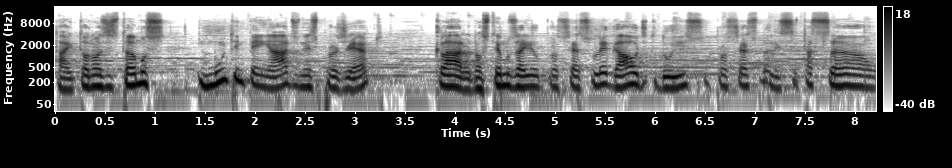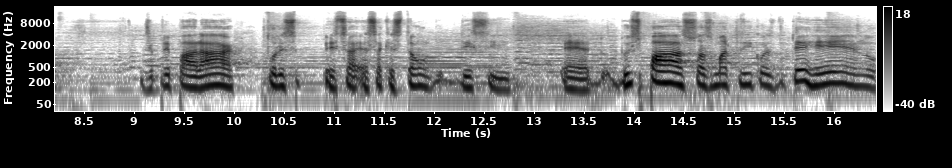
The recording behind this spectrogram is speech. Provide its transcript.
Tá? Então nós estamos muito empenhados nesse projeto. Claro, nós temos aí o processo legal de tudo isso, o processo da licitação, de preparar toda essa, essa questão desse, é, do, do, espaço, as matrículas do terreno,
